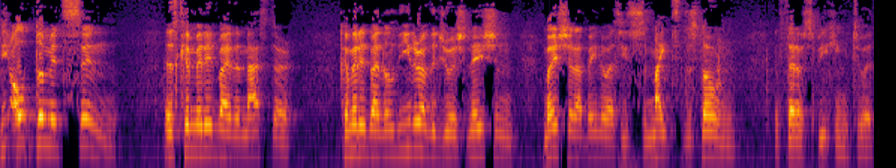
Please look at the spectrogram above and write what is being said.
the ultimate sin is committed by the master, committed by the leader of the Jewish nation, Moshe Rabbeinu, as he smites the stone instead of speaking to it.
